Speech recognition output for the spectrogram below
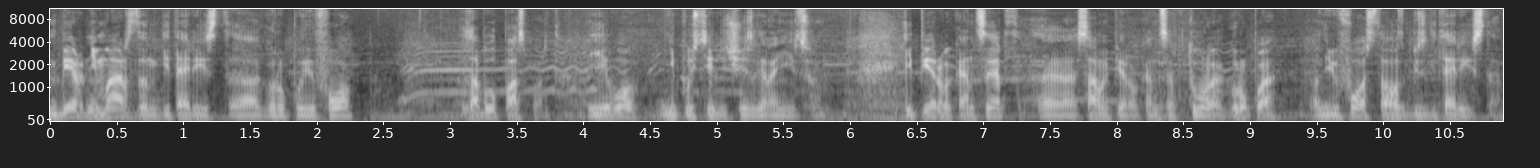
Берни Марсден, гитарист а, группы UFO, забыл паспорт. И его не пустили через границу. И первый концерт, э, самый первый концерт тура, группа UFO осталась без гитариста.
